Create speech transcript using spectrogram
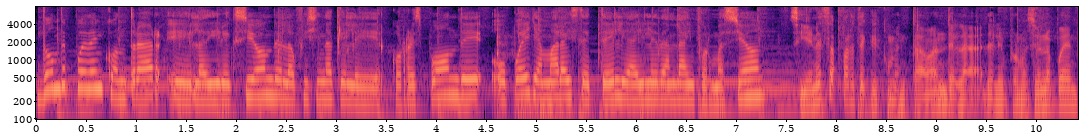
¿Dónde puede encontrar eh, la dirección de la oficina que le corresponde o puede llamar a Istetel y ahí le dan la información? Sí, en esta parte que comentaban de la, de la información la pueden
